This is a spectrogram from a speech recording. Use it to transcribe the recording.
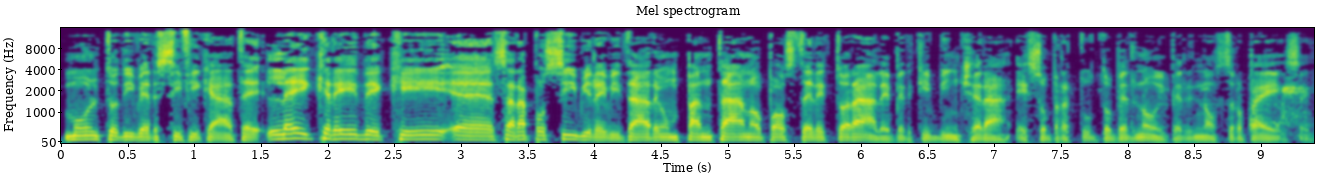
molto diversificate. Lei crede che eh, sarà possibile evitare un pantano post-elettorale per chi vincerà e soprattutto per noi, per il nostro Paese?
